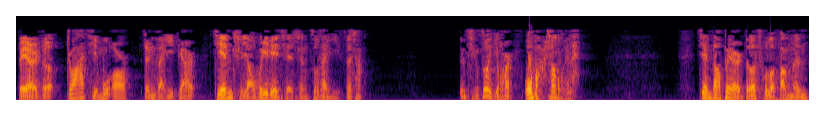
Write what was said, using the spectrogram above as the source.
贝尔德抓起木偶扔在一边，坚持要威廉先生坐在椅子上。请坐一会儿，我马上回来。见到贝尔德出了房门，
